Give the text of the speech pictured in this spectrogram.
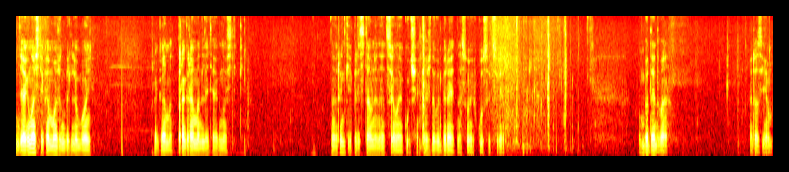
Диагностика может быть любой. Программа, программа для диагностики. На рынке представлена целая куча. Каждый выбирает на свой вкус и цвет. БД-2. Разъем.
